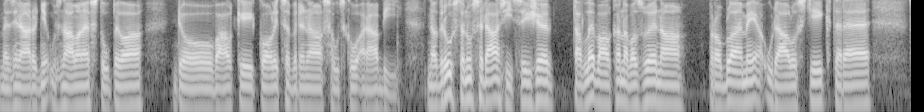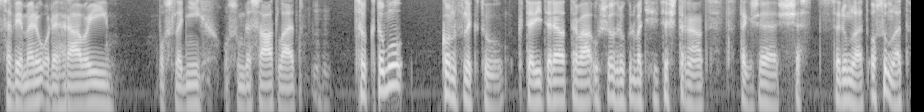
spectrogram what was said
mezinárodně uznávané vstoupila do války koalice vedená Saudskou Arábí. Na druhou stranu se dá říci, že tahle válka navazuje na problémy a události, které se v Jemenu odehrávají posledních 80 let. Co k tomu konfliktu, který teda trvá už od roku 2014, takže 6-7 let, 8 let,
